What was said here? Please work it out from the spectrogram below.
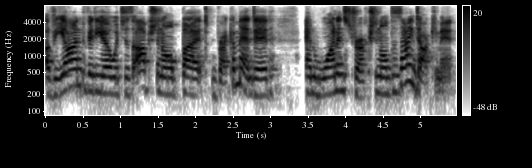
a Vyond video, which is optional but recommended, and one instructional design document.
